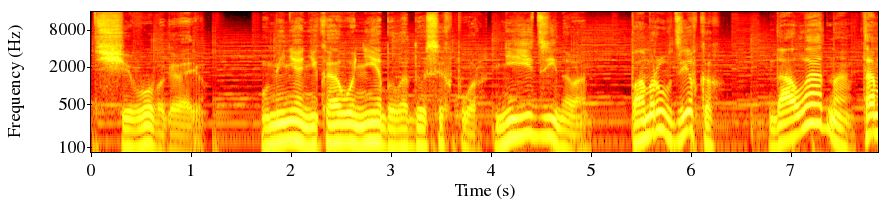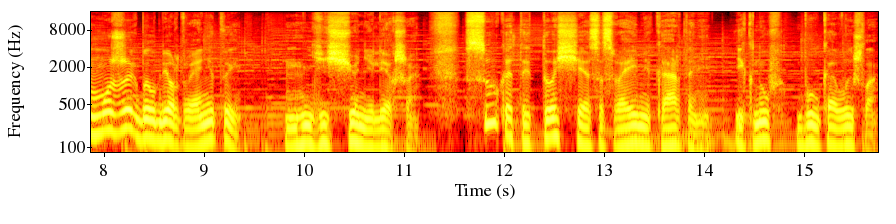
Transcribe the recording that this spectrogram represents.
С чего бы, говорю. У меня никого не было до сих пор. Ни единого. Помру в девках. Да ладно, там мужик был мертвый, а не ты. Еще не легче. Сука ты тощая со своими картами. Икнув, булка вышла.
